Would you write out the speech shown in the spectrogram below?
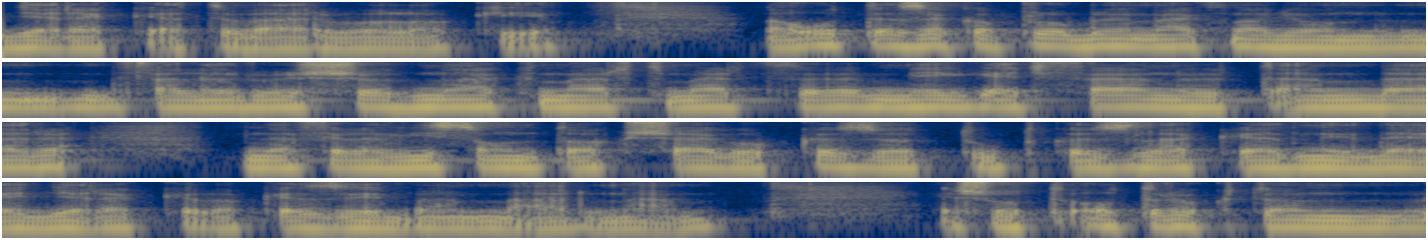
gyereket vár valaki. Na ott ezek a problémák nagyon felerősödnek, mert, mert még egy felnőtt ember mindenféle viszontagságok között tud közlekedni, de egy gyerekkel a kezében már nem. És ott, ott rögtön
